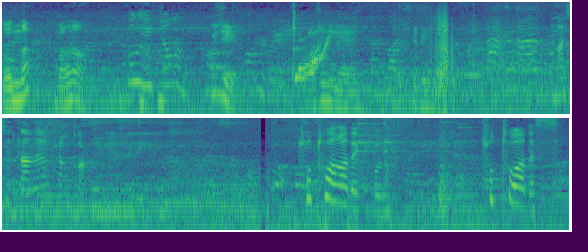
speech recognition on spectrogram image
넣었나? 많아. 거기 있잖아. 그지? 맛있네. 확실히. 맛있다는 평가. 초토화가 됐군. 초토화 됐어.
